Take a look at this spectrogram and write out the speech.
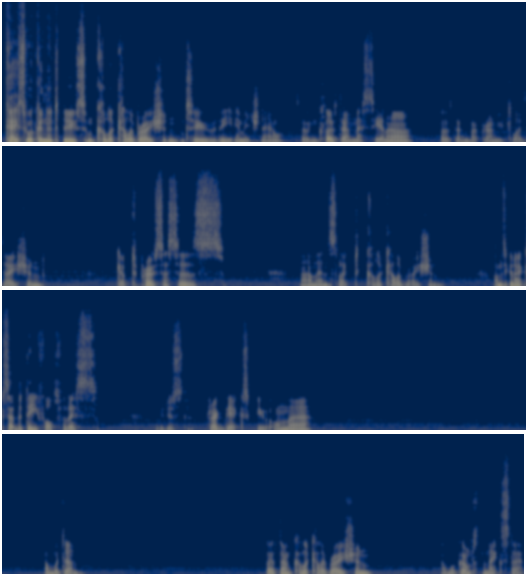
Okay, so we're going to do some color calibration to the image now. So we can close down SCNR, close down background neutralization, go up to processors and then select color calibration. I'm just going to accept the defaults for this. we just drag the execute on there and we're done. Close down color calibration and we'll go on to the next step.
